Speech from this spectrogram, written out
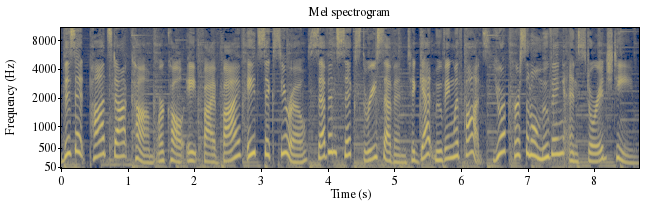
Visit pods.com or call 855 860 7637 to get moving with Pods, your personal moving and storage team.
